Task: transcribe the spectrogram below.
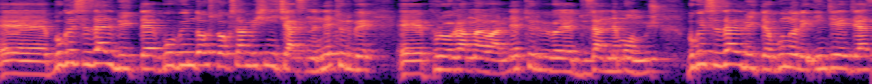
Ee, bugün sizlerle birlikte bu Windows 95'in içerisinde ne tür bir e, programlar var, ne tür bir böyle düzenleme olmuş. Bugün sizlerle birlikte bunları inceleyeceğiz.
